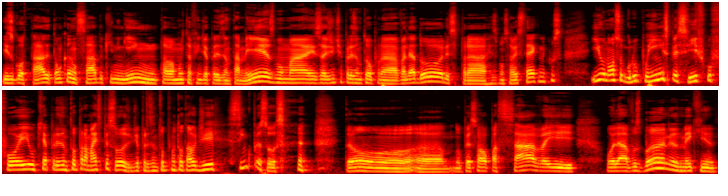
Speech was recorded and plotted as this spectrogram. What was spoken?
esgotado e tão cansado que ninguém tava muito afim de apresentar mesmo, mas a gente apresentou para avaliadores, para responsáveis técnicos, e o nosso grupo em específico foi o que apresentou para mais pessoas. A gente apresentou para um total de cinco pessoas. então, uh, o pessoal passava e olhava os banners, meio que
